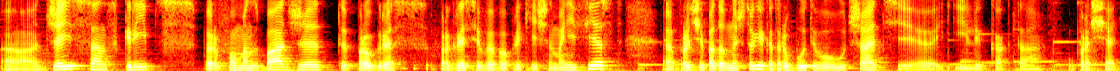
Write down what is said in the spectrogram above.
JSON, Scripts, Performance Budget, Progress, Progressive Web Application Manifest, прочие подобные штуки, которые будут его улучшать или как-то упрощать.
